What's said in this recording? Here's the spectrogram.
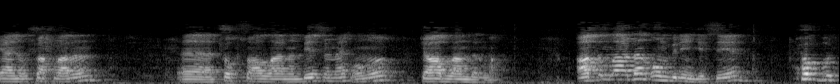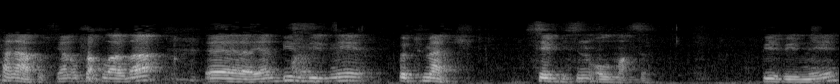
yəni uşaqların e, çox suallarla bezməmək, onu cavablandırmaq. Addımlardan 11-incisi hubbu tənəfus. Yəni uşaqlarda e, yəni bir-birini ötmək sevgisinin olması. Bir-birini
